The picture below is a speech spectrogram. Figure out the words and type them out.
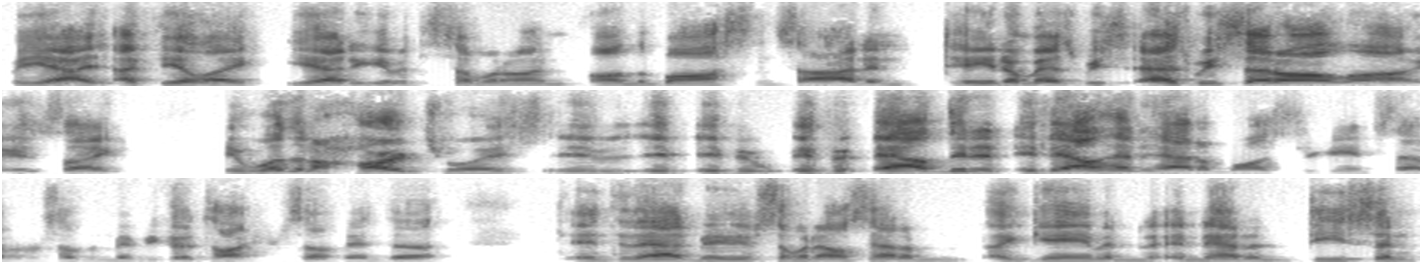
but yeah, I, I feel like you had to give it to someone on on the Boston side, and Tatum, as we as we said all along, it's like it wasn't a hard choice. If if if, if Al didn't, if Al had had a monster game seven or something, maybe you could have talked yourself into into that. Maybe if someone else had a, a game and, and had a decent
